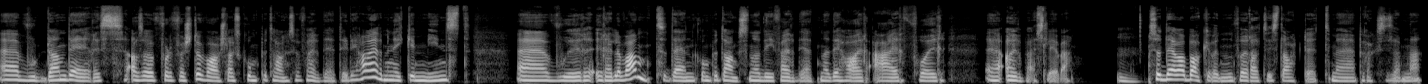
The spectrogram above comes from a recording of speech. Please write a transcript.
eh, hvordan deres Altså for det første hva slags kompetanse og ferdigheter de har, men ikke minst eh, hvor relevant den kompetansen og de ferdighetene de har, er for eh, arbeidslivet. Mm. Så det var bakgrunnen for at vi startet med praksisemne.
